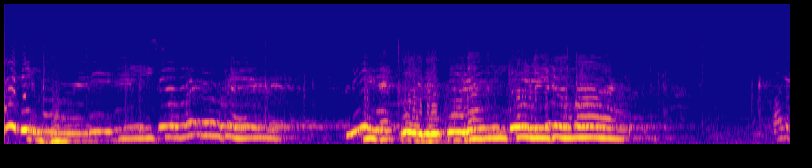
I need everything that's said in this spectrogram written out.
അതിൽ മാറി ചുവരുകൾ നിനക്കൊരു കുടം കുളിരുവാൻ മണി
